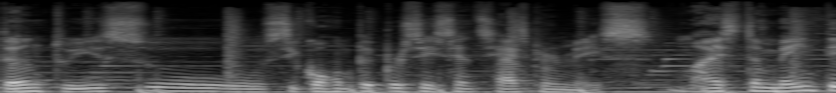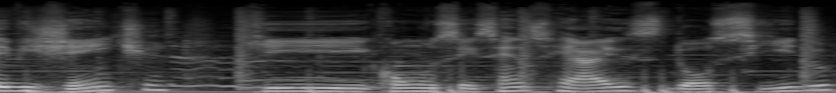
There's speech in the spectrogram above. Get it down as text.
tanto isso se corromper por 600 reais por mês. Mas também teve gente que com os 600 reais do auxílio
